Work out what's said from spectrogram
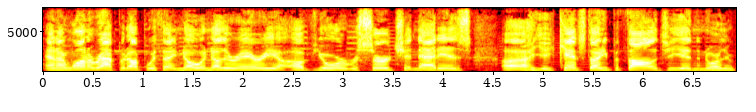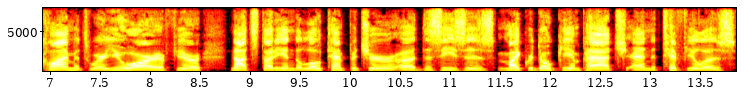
And I want to wrap it up with I know another area of your research, and that is uh, you can't study pathology in the northern climates where you are if you're not studying the low temperature uh, diseases, microdochium patch, and the typhulas.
